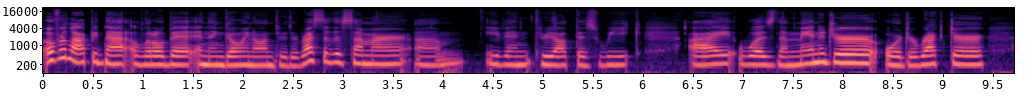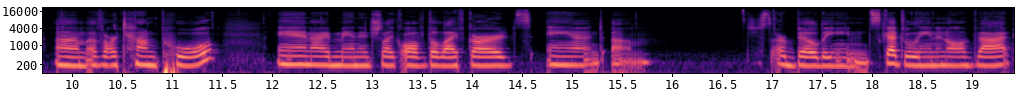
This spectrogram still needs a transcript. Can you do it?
overlapping that a little bit and then going on through the rest of the summer, um, even throughout this week, I was the manager or director um, of our town pool and I manage like all of the lifeguards and um, just our building, scheduling, and all of that.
